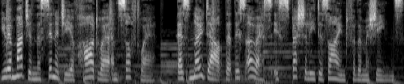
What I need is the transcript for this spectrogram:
you imagine the synergy of hardware and software. There's no doubt that this OS is specially designed for the machines.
